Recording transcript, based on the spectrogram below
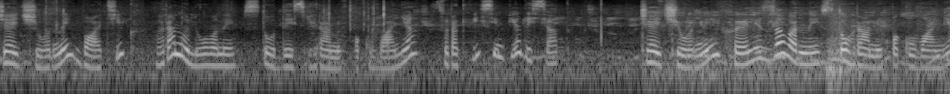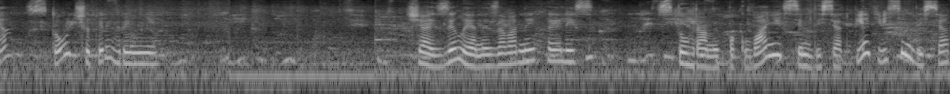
Чай чорний, батік, гранульований 110 грамів пакування 48,50. Чай чорний, хеліс заварний, 100 грамів пакування, 104 гривні. Чай зелений заварний хеліс, 100 грамів пакування, 75,80.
